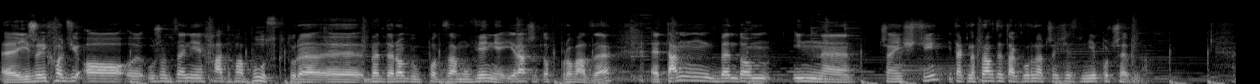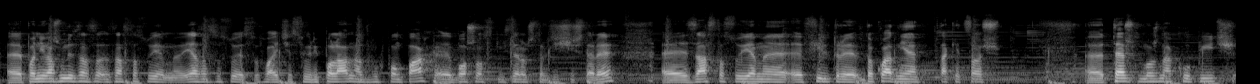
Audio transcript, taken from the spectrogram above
E, Jeżeli chodzi o e, urządzenie H2 Bus, które e, będę robił pod zamówienie i raczej to wprowadzę, e, tam będą inne części i tak naprawdę ta górna część jest niepotrzebna. E, Ponieważ my zas- zastosujemy, ja zastosuję, słuchajcie, Suripola na dwóch pompach e, Boschowskich 0,44. E, Zastosujemy filtry, dokładnie takie coś też można kupić.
